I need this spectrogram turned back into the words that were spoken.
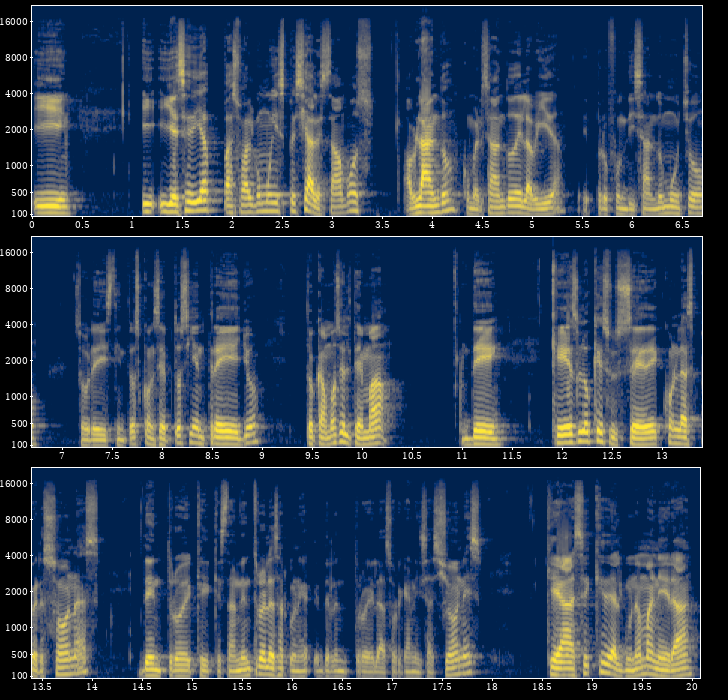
Y, y ese día pasó algo muy especial. Estábamos hablando, conversando de la vida, eh, profundizando mucho sobre distintos conceptos y entre ello tocamos el tema de qué es lo que sucede con las personas dentro de, que, están dentro de, las, dentro de las organizaciones que hace que de alguna manera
